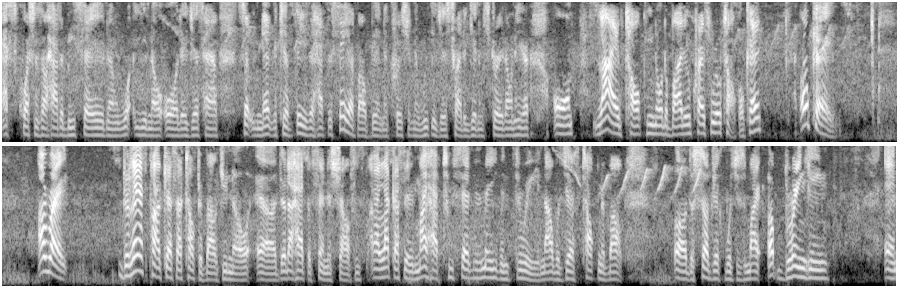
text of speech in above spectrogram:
ask questions on how to be saved and what you know, or they just have certain negative things they have to say about being a Christian, and we can just try to get them straight on here on live talk. You know, the body of Christ, real talk. Okay, okay. All right the last podcast I talked about, you know, uh, that I had to finish off, uh, like I said, might have two segments, maybe even three. And I was just talking about uh, the subject, which is my upbringing and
